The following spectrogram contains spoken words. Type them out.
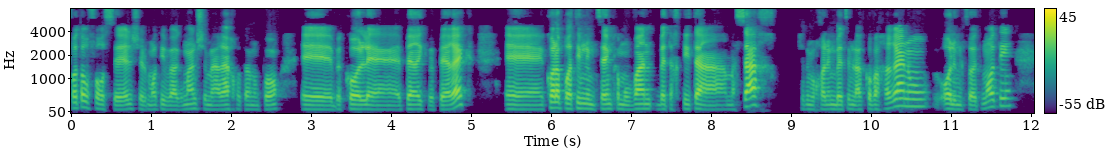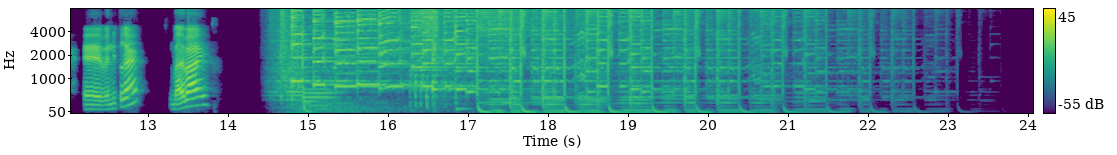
פוטו פור סייל של מוטי וגמן שמארח אותנו פה בכל פרק ופרק, כל הפרטים נמצאים כמובן בתחתית המסך, שאתם יכולים בעצם לעקוב אחרינו או למצוא את מוטי. ונתראה, ביי ביי Thank you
